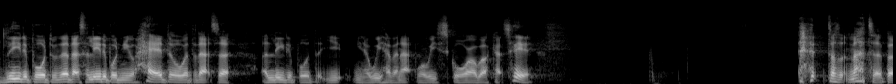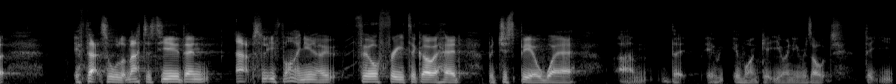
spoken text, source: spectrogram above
leaderboard, whether that's a leaderboard in your head or whether that's a, a leaderboard that you, you know, we have an app where we score our workouts here. It doesn't matter, but if that's all that matters to you, then absolutely fine. You know, feel free to go ahead, but just be aware um, that it, it, won't get you any results that you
